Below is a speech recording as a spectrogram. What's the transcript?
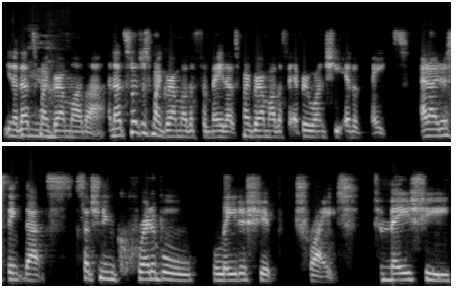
You know, that's yeah. my grandmother. And that's not just my grandmother for me, that's my grandmother for everyone she ever meets. And I just think that's such an incredible leadership trait. To me, she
